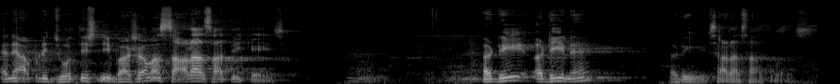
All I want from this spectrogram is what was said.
એને આપણી જ્યોતિષની ભાષામાં સાડા સાતી કહે છે. અઢી, અઢીને અઢી, સાડા સાત વર્ષ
